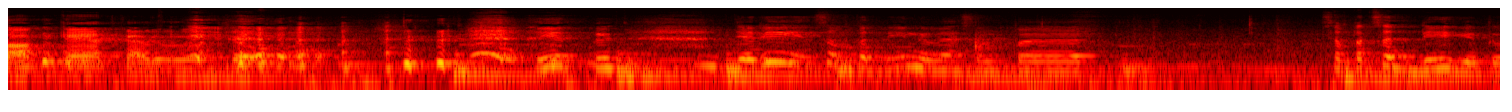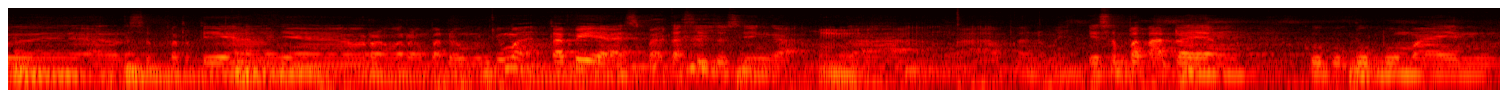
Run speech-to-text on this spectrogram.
Roket kali meluncur. Itu jadi sempet inilah sempet sempet sedih gitu ya, seperti halnya orang-orang pada umum cuma tapi ya sebatas itu sih nggak Hmm. nggak nggak apa namanya. Ya sempat ada yang kupu-kupu main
